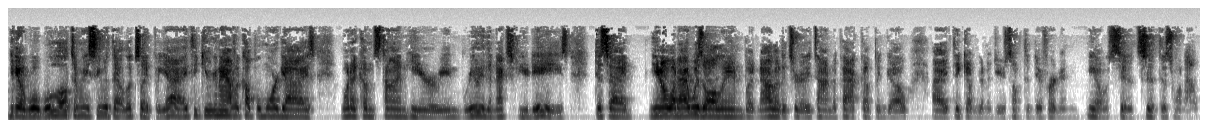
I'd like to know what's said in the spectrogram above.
yeah, we'll, we'll ultimately see what that looks like. But yeah, I think you're going to have a couple more guys when it comes time here in really the next few days decide, you know what, I was all in, but now that it's really time to pack up and go, I think I'm going to do something different and, you know, sit, sit this one out.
